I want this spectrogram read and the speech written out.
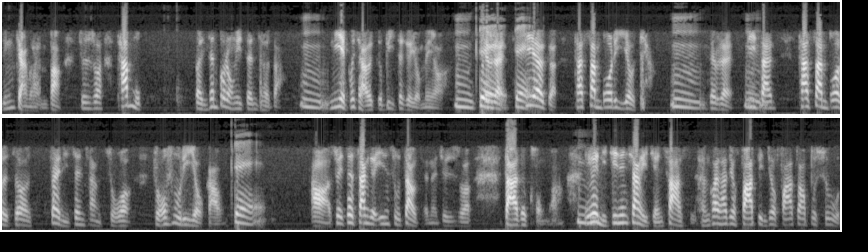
您讲的很棒，就是说它母本身不容易侦测到，嗯。你也不晓得隔壁这个有没有啊，嗯，对不对？对？第二个，它散播力又强，嗯。对不对？嗯。第三，它散播的时候在你身上着着附力又高。对，啊，所以这三个因素造成的就是说大家都恐慌，嗯。因为你今天像以前 SARS，很快他就发病就发烧不舒服，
